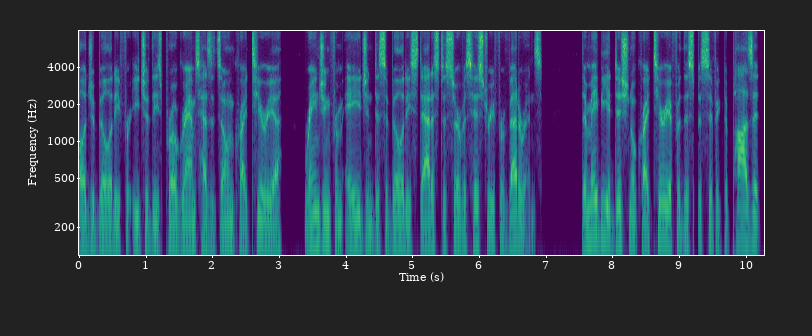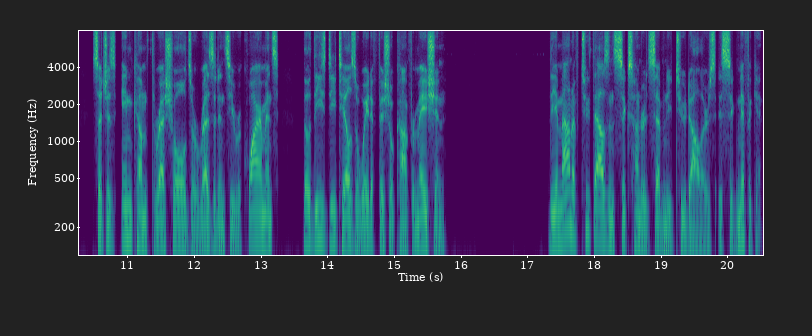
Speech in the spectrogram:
Eligibility for each of these programs has its own criteria, ranging from age and disability status to service history for veterans, there may be additional criteria for this specific deposit, such as income thresholds or residency requirements, though these details await official confirmation. The amount of $2,672 is significant,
